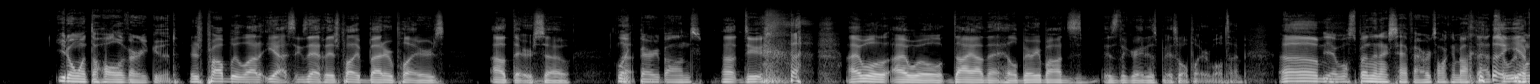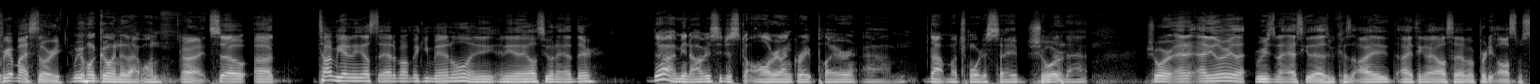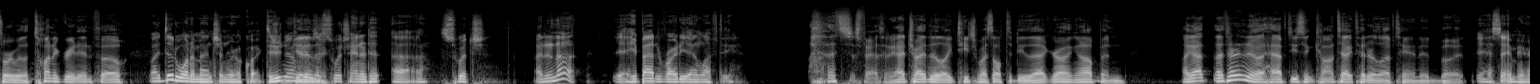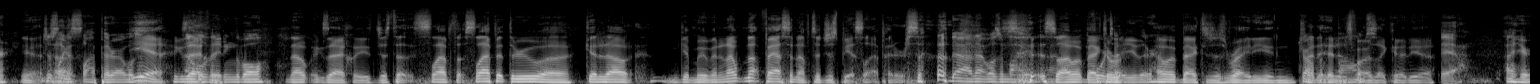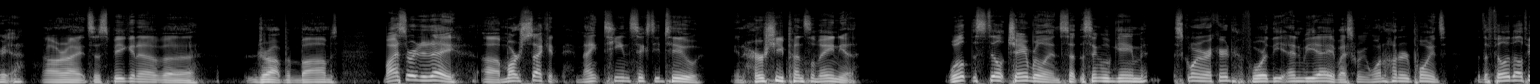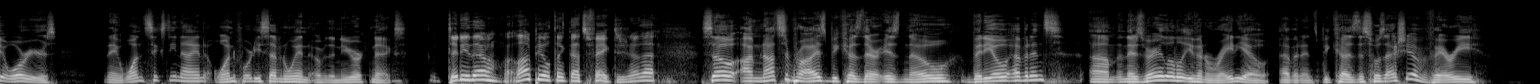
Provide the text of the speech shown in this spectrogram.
you don't want the Hall of Very Good, there's probably a lot of yes, exactly. There's probably better players out there. So like Uh, Barry Bonds. Oh, dude, I will I will die on that hill. Barry Bonds is the greatest baseball player of all time. Um, Yeah, we'll spend the next half hour talking about that. So yeah, forget my story. we won't go into that one. All right, so uh, Tom, you got anything else to add about Mickey Mantle? Any anything else you want to add there? No, I mean, obviously, just an all around great player. Um, not much more to say Sure. than that. Sure, and, and the only reason I ask you that is because I I think I also have a pretty awesome story with a ton of great info. I did want to mention real quick. Did you know Get he was a there. switch-handed uh, switch? I did not. Yeah, he batted righty and lefty. That's just fascinating. I tried to like teach myself to do that growing up, and I got I turned into a half decent contact hitter left-handed, but Yeah, same here. yeah, Just no. like a slap hitter. I wasn't yeah, exactly. elevating the ball. Nope, exactly. Just to slap the, slap it through, uh, get it out, get moving. And I'm not fast enough to just be a slap hitter, so nah, that wasn't my. so uh, I went back to forte either. I went back to just righty and tried to Dropping hit it as far bombs. as I could. Yeah. yeah, I hear you. All right. So speaking of uh, dropping bombs, my story today, uh, March second, nineteen sixty two, in Hershey, Pennsylvania. Wilt the Stilt Chamberlain set the single game scoring record for the NBA by scoring 100 points for the Philadelphia Warriors in a 169-147 win over the New York Knicks. Did he though? A lot of people think that's fake. Did you know that? So I'm not surprised because there is no video evidence, um, and there's very little even radio evidence because this was actually a very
